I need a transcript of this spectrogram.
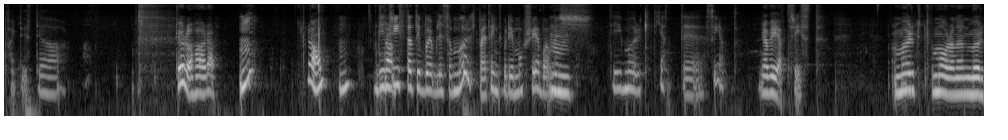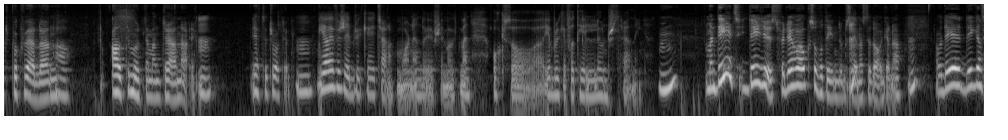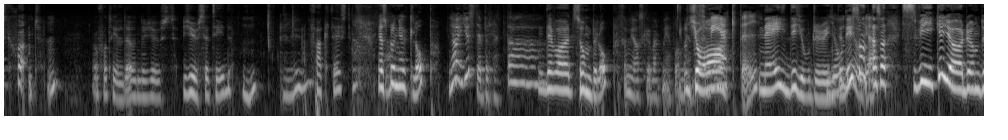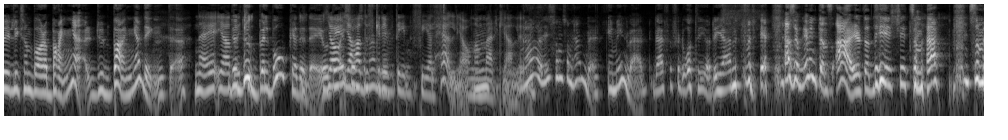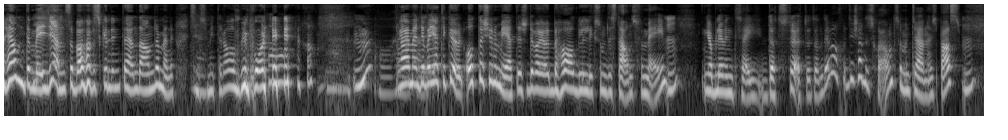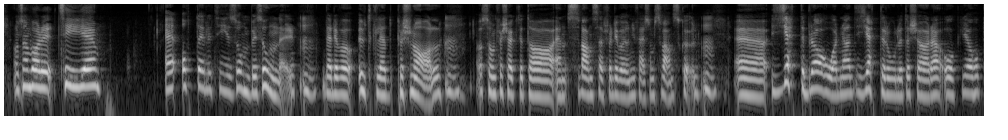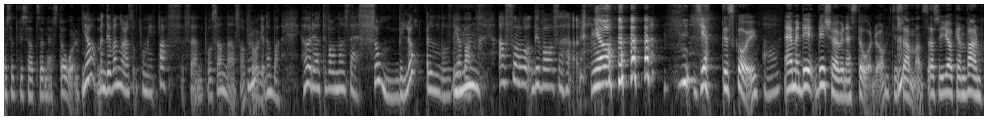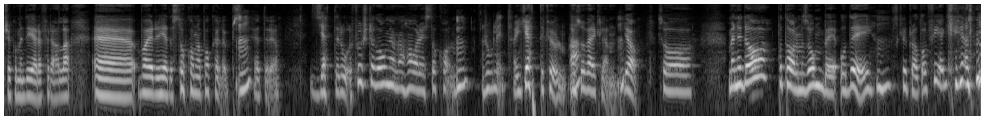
faktiskt. Jag, Kul att höra. Mm. Ja. det är Ja. trist att det börjar bli så mörkt. bara. Jag tänkte på det i morse. Jag bara, men det är mörkt jättesent. Jag vet. Trist. Mörkt på morgonen, mörkt på kvällen. Ja. Alltid mörkt när man tränar. Mm. Jättetråkigt. Mm. Jag i och för sig brukar ju träna på morgonen. Då är det för sig mörkt. Men också, jag brukar få till lunchträning. Men det är, det är just för det har jag också fått in de senaste dagarna. Och det, är- det är ganska skönt. Att få till det under ljus, ljusetid. Faktiskt. Jag sprang ett lopp. Ja, just det. Berätta. Det var ett zombielopp. Som jag skulle varit med på. Men Ja. svek dig. Nej, det gjorde du inte. Jo, det det är sånt, jag. alltså, svika gör du om du liksom bara bangar. Du bangade inte. Nej, jag Du hade, dubbelbokade dig. Och det är jag, hade som händer. skrivit in fel helg av någon märklig anledning. Ja, det är sånt som händer i min värld. Därför förlåter jag dig gärna för det. Alltså jag blev inte ens arg utan det är shit som, här, som händer mig igen. Så bara varför skulle det inte hända andra människor? Så jag smittar av mig på det. Åh, Nej men det var jättekul. 8 kilometer så det var ju behaglig liksom, distans för mig. Mm. Jag blev inte så här dödstrött utan det, var, det kändes skönt som en träningspass. Mm. Och sen var det 10 eh, åtta eller tio zombiezoner Mm. där det var utklädd personal och som försökte ta en svansar för det var ungefär som svansskull. Mm. Eh, jättebra ordnat, jätteroligt att köra och jag hoppas att vi satsar nästa år. Ja, men det var några som på mitt pass sen på söndagen som Mm. frågade. De bara, jag hörde att det var någon sån här zombielopp eller något. Jag bara, alltså det var så här. Ja, jätteskoj. Ja. Nej, men det, det kör vi nästa år då tillsammans. Alltså, jag kan varmt rekommendera för alla. Eh, vad är det det heter? Stockholm Apocalypse heter det. Jätteroligt. Första gången man har det i Stockholm. Mm, roligt. Ja, Jättekul, alltså verkligen. Ja, så. Men idag, på tal om zombie och dig, ska vi prata om feghet.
